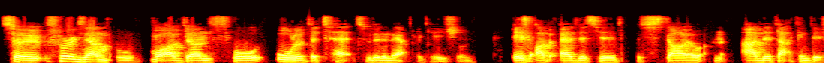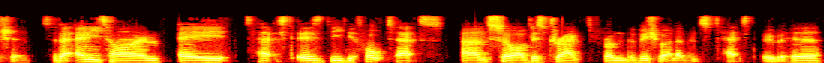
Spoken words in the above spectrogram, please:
So, for example, what I've done for all of the text within the application is I've edited the style and added that condition so that anytime a text is the default text, um, so I've just dragged from the visual elements text over here.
